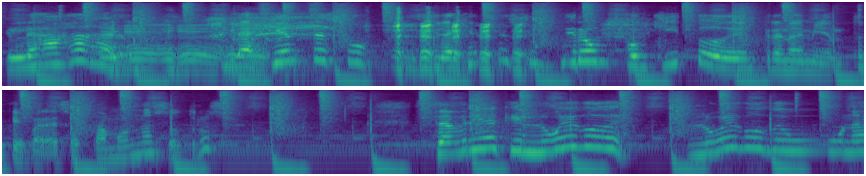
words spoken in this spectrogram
Claro. Si la gente, su- si la gente supiera un poquito de entrenamiento, que para eso estamos nosotros, sabría que luego de, luego de una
